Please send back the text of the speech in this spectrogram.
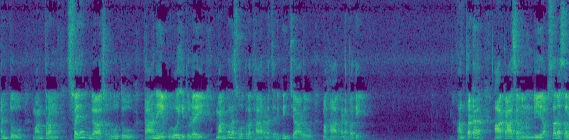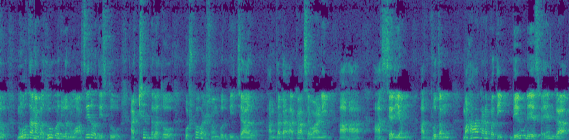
అంటూ మంత్రం స్వయంగా చదువుతూ తానే పురోహితుడై మంగళసూత్రధారణ జరిపించాడు మహాగణపతి. అంతటా ఆకాశము నుండి అప్సరసలు నూతన వధూవరులను ఆశీర్వదిస్తూ అక్షింతలతో పుష్పవర్షం కురిపించారు. అంతటా ఆకాశవాణి ఆహా ఆశ్చర్యము అద్భుతము మహాగణపతి దేవుడే స్వయంగా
